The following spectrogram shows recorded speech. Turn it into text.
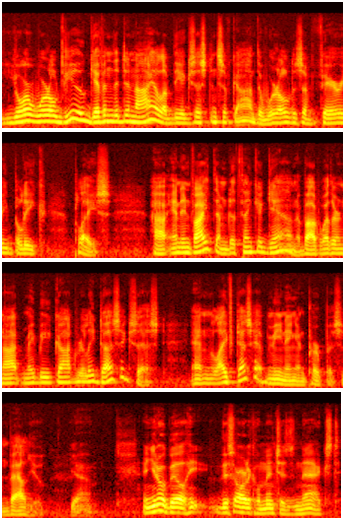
your worldview, given the denial of the existence of God, the world is a very bleak place. Uh, and invite them to think again about whether or not maybe God really does exist and life does have meaning and purpose and value. Yeah. And you know, Bill, he, this article mentions next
